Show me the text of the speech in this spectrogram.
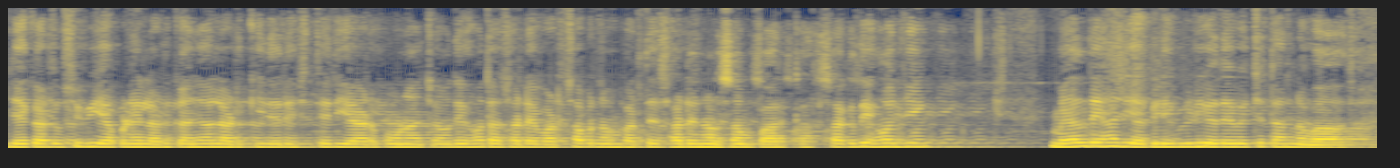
ਜੇਕਰ ਤੁਸੀਂ ਵੀ ਆਪਣੇ ਲੜਕਾ ਜਾਂ ਲੜਕੀ ਦੇ ਰਿਸ਼ਤੇ ਦੀ ਐਡ ਪਾਉਣਾ ਚਾਹੁੰਦੇ ਹੋ, ਤਾਂ ਸਾਡੇ WhatsApp ਨੰਬਰ ਤੇ ਸਾਡੇ ਨਾਲ ਸੰਪਰਕ ਕਰ ਸਕਦੇ ਹੋ ਜੀ। ਮਿਲਦੇ ਹਾਂ ਜੀ ਅਗਲੀ ਵੀਡੀਓ ਦੇ ਵਿੱਚ। ਧੰਨਵਾਦ।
